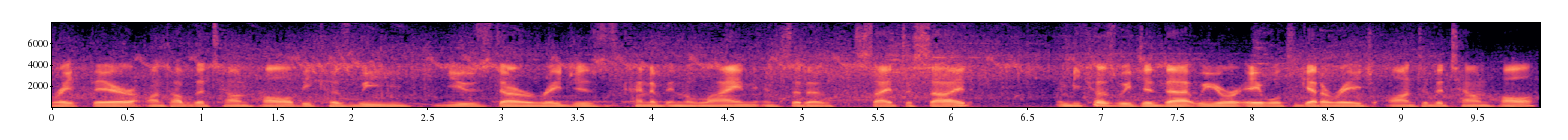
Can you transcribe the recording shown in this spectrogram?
right there on top of the town hall because we used our rages kind of in a line instead of side to side. And because we did that, we were able to get a rage onto the town hall,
